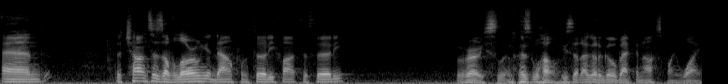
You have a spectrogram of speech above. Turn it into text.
And the chances of lowering it down from 35 to 30 were very slim as well. He said, I got to go back and ask my wife.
